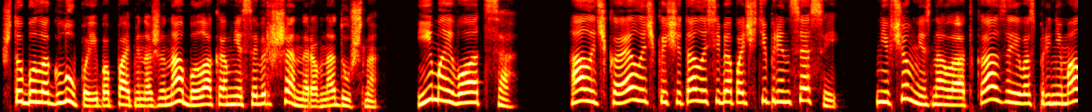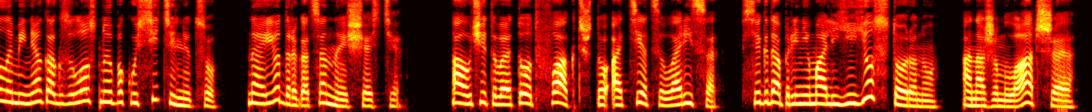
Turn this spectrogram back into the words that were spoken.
что было глупо, ибо папина жена была ко мне совершенно равнодушна, и моего отца. Алочка Элочка считала себя почти принцессой, ни в чем не знала отказа и воспринимала меня как злостную покусительницу, на ее драгоценное счастье. А учитывая тот факт, что отец и Лариса всегда принимали ее сторону, она же младшая,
